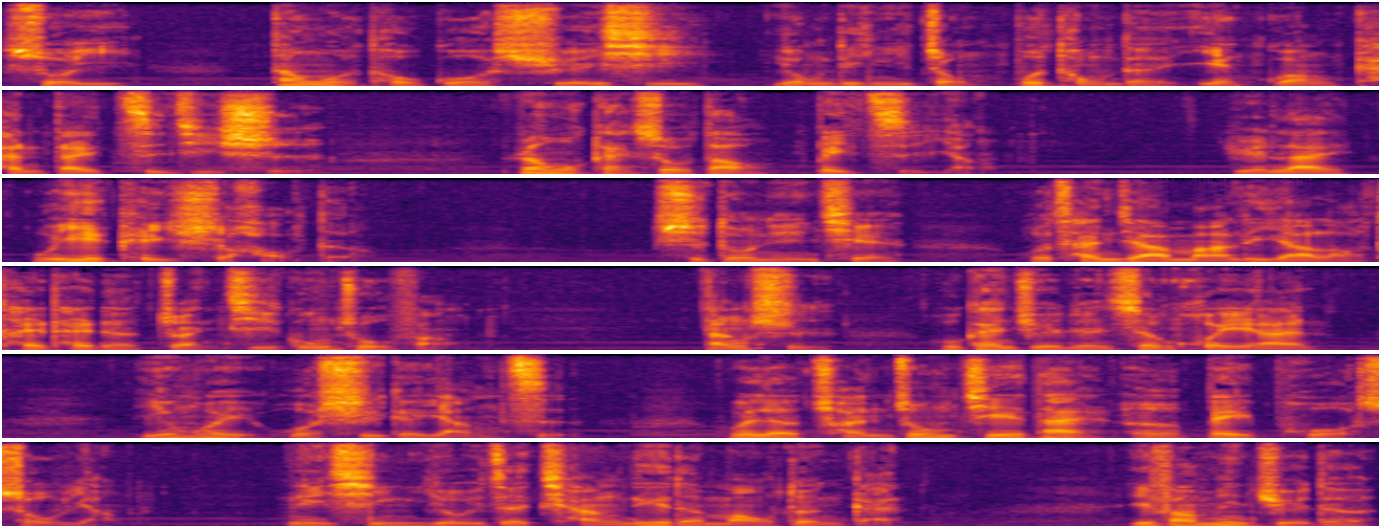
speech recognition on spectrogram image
所以，当我透过学习用另一种不同的眼光看待自己时，让我感受到被滋养。原来我也可以是好的。十多年前。我参加玛利亚老太太的转机工作坊，当时我感觉人生灰暗，因为我是一个养子，为了传宗接代而被迫收养，内心有一着强烈的矛盾感。一方面觉得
